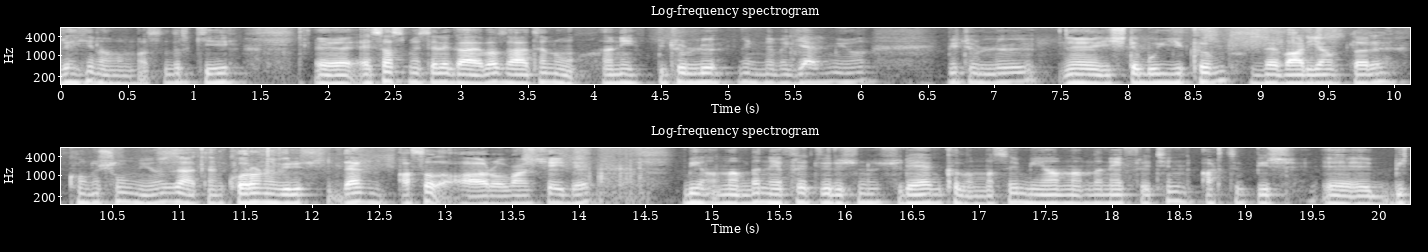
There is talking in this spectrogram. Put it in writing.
rehin alınmasıdır ki e, esas mesele galiba zaten o. Hani bir türlü gündeme gelmiyor. Bir türlü e, işte bu yıkım ve varyantları konuşulmuyor. Zaten koronavirüsten asıl ağır olan şey de bir anlamda nefret virüsünün süreyen kılınması, bir anlamda nefretin artık bir e, bir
